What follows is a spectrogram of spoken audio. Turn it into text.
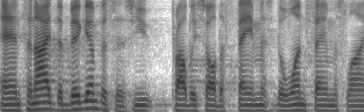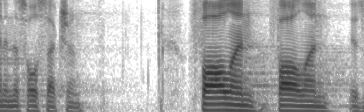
And tonight, the big emphasis, you probably saw the famous, the one famous line in this whole section. Fallen, fallen is,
